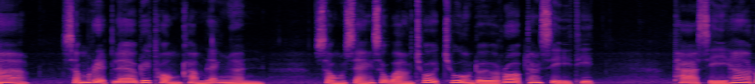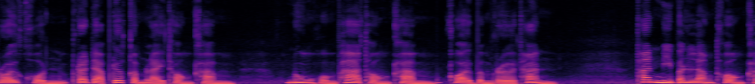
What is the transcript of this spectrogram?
มาก สำเร็จแล้วด้วยทองคำและเงิน ส่องแสงสว่างโชดช่วงโดยรอบทั้งสี่ทิศ ทาสีห้าร้อยคนประดับด้วยกำไลทองคำนุ่งห่มผ้าทองคำคอยบำเรอท่าน ท่านมีบันลังทองค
